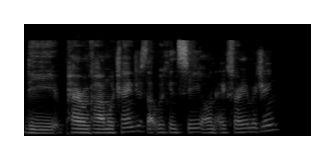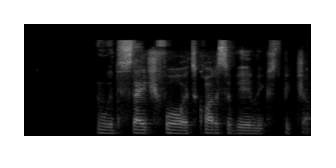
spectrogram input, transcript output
the parenchymal changes that we can see on X-ray imaging. And with stage four, it's quite a severe mixed picture.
